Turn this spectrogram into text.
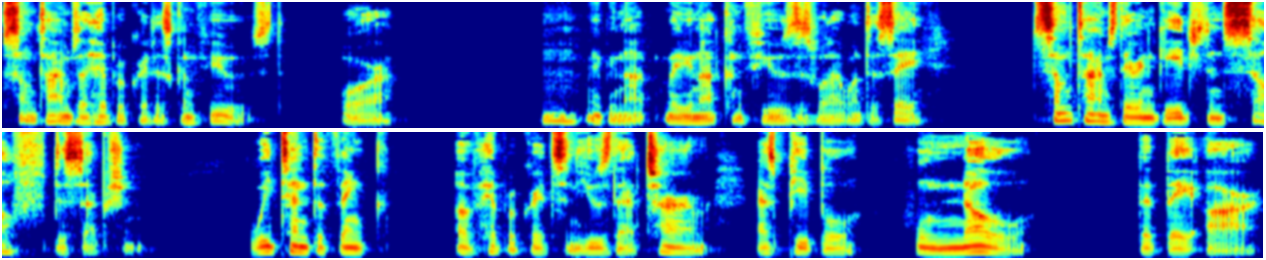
Sometimes a hypocrite is confused, or hmm, maybe not, maybe not confused is what I want to say. Sometimes they're engaged in self deception. We tend to think of hypocrites and use that term as people who know that they are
